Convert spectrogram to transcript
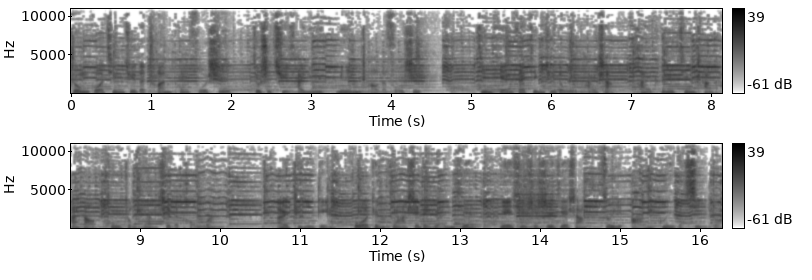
中国京剧的传统服饰就是取材于明朝的服饰。今天在京剧的舞台上，还可以经常看到这种样式的头冠。而这一顶货真价实的原件，也许是世界上最昂贵的戏装。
